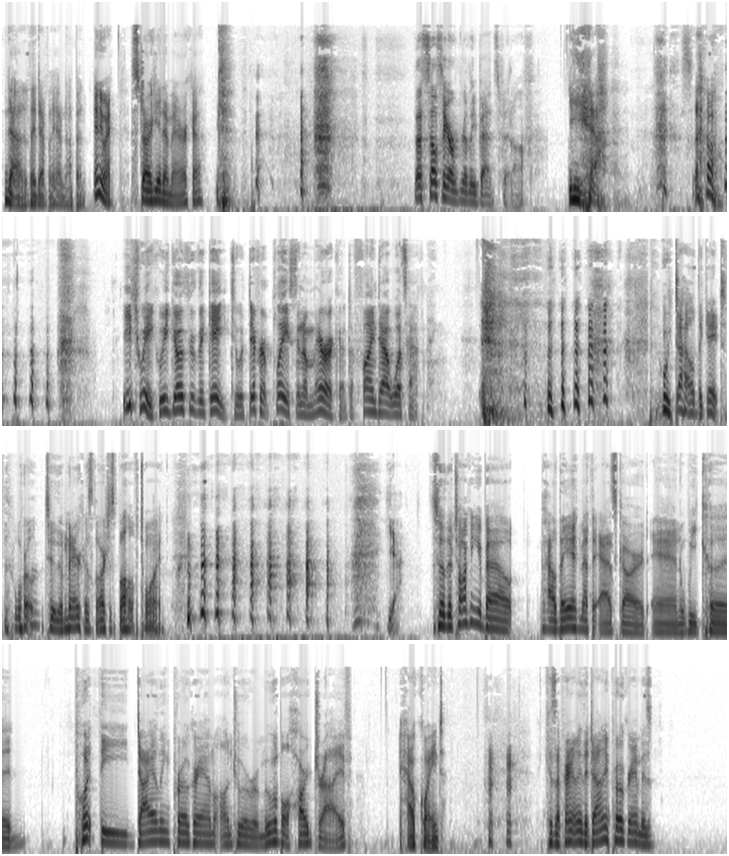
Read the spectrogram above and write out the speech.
No, they definitely have not been. Anyway, Stargate America. That sounds like a really bad spinoff. yeah. So Each week, we go through the gate to a different place in America to find out what's happening. we dialed the gate to the world to the America's largest ball of twine. Yeah. so they're talking about how they had met the Asgard and we could put the dialing program onto a removable hard drive. How quaint. Because apparently the dialing program is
